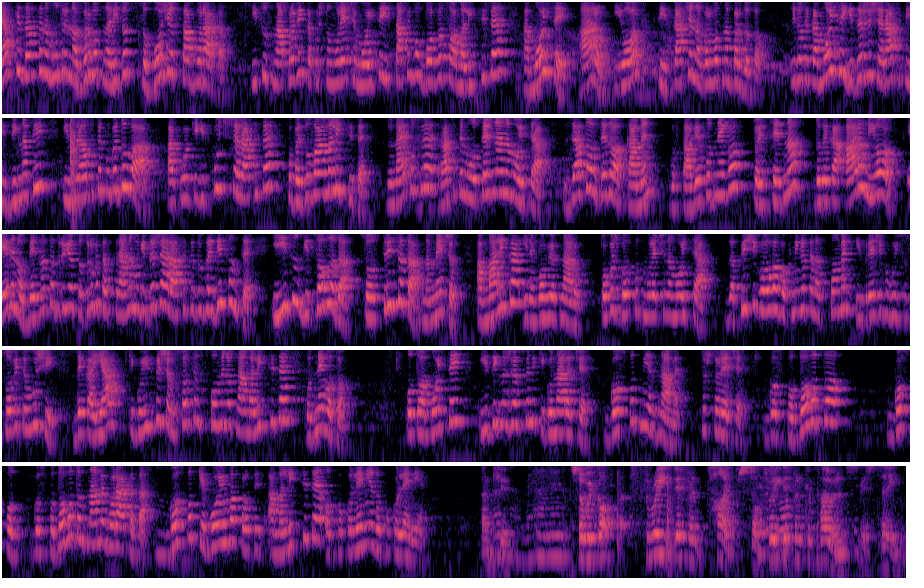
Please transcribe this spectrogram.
Јас ќе застанам утре на врвот на ридот со Божиот стап во рака. Исус направи како што му рече Мојсей и стапи во борба со амаликците, а Мојсей, Арон и Ор се искаче на врвот на брдото. И додека Мојсей ги држеше раците издигнати, израелците победуваа, а кога ќе ги спуштише раците, победуваа амаликците. Но најпосле раците му отежнаа на Мојсеа. Затоа зедоа камен, го ставија под него, тој седна, додека Арон и Ор, еден од едната, другиот од другата страна, му ги држаа раците до зајдисонце. И Исус ги совлада со острицата на мечот, а Малика и неговиот народ. Тогаш Господ му рече на Мојсеа, запиши го ова во книгата на спомен и врежи го во Исусовите уши, дека јас ќе го избришам сосем споменот на амаликците под небото. Потоа Мојсей издигна жртвеник и го нарече Господ ми е знаме, со што рече Господовото Господ, Господовото знаме во раката. Господ ќе војува против амаликците од поколение до поколение. Thank you. Амен. So we've got three different types or three different components to this team.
